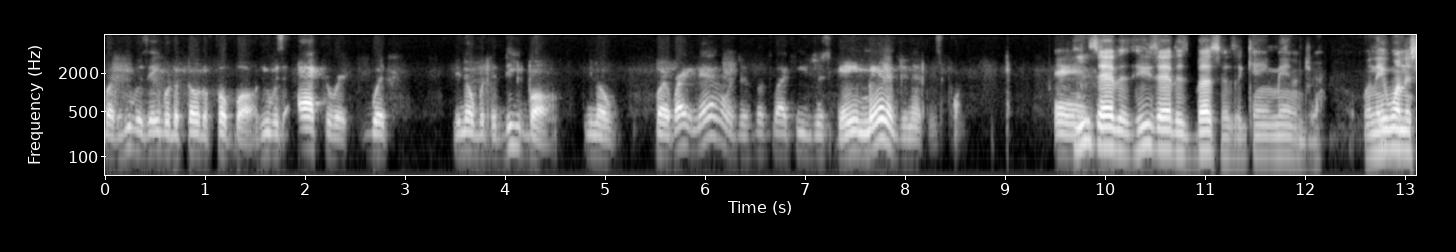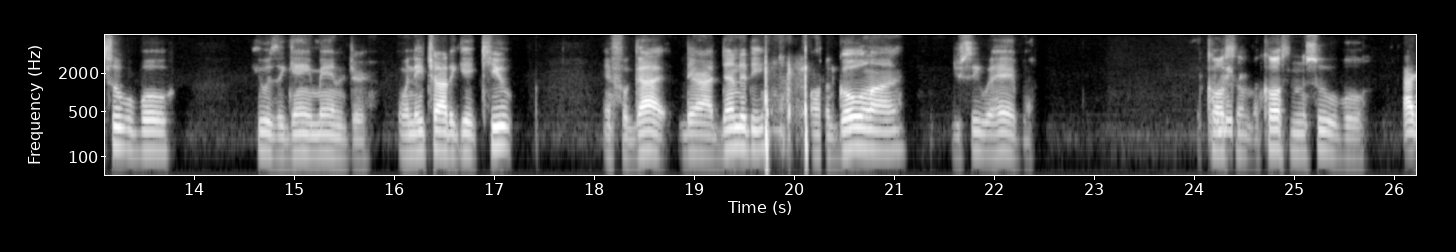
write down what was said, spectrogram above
but he was able to throw the football. He was accurate with, you know, with the deep ball. You know, but right now it just looks like he's just game managing at this point. And he's at his, he's at his best as a game manager. When they won the Super Bowl, he was a game manager. When they tried to get cute and forgot their identity on the goal line, you see what happened. Cost them. It cost them the Super Bowl. I,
